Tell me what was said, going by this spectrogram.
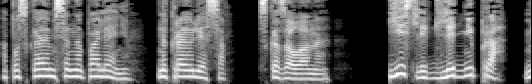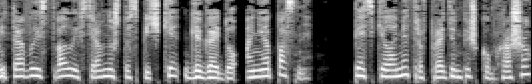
«Опускаемся на поляне, на краю леса», — сказала она. «Если для Днепра метровые стволы все равно, что спички, для Гайдо они опасны. Пять километров пройдем пешком, хорошо?»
